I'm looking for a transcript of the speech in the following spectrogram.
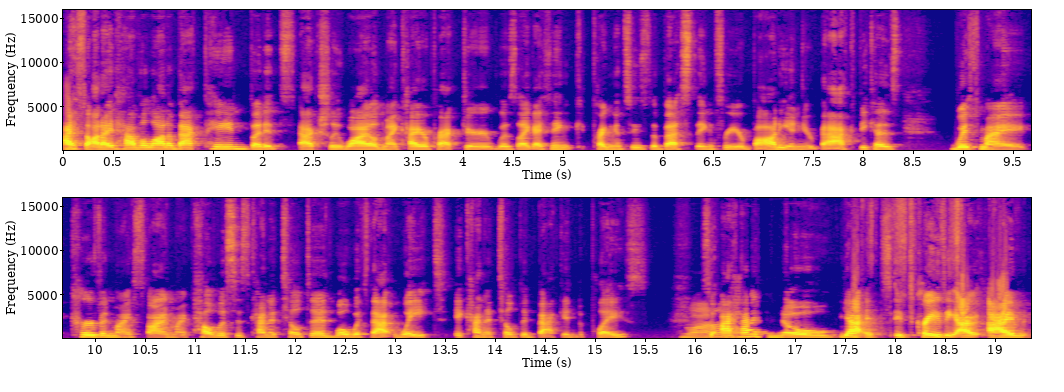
I thought I'd have a lot of back pain, but it's actually wild. My chiropractor was like, I think pregnancy is the best thing for your body and your back because with my curve in my spine, my pelvis is kind of tilted. Well, with that weight, it kind of tilted back into place. Wow. So I had no, yeah, it's it's crazy. I I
